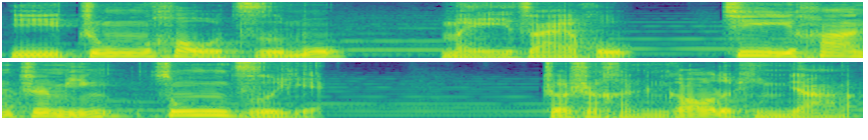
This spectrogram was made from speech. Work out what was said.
以忠厚自牧，美哉乎！继汉之名宗子也。这是很高的评价了。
